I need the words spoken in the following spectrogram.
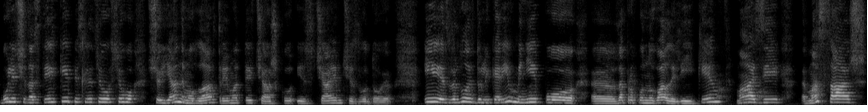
боляче настільки після цього всього, що я не могла втримати чашку із чаєм чи з водою. І звернулася до лікарів, мені по, е, запропонували ліки, мазі, масаж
